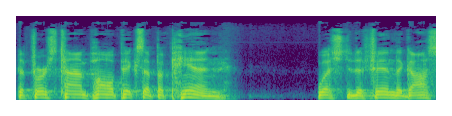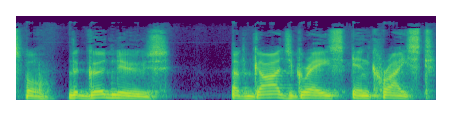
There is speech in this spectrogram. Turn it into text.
The first time Paul picks up a pen was to defend the gospel, the good news of God's grace in Christ.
